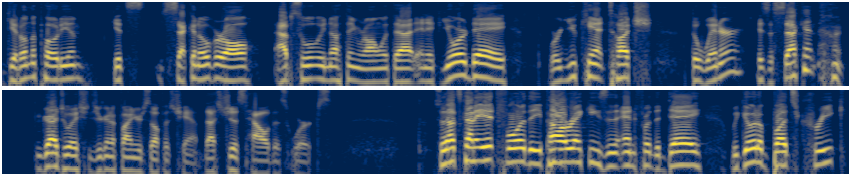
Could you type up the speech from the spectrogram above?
get on the podium, get second overall. Absolutely nothing wrong with that. And if your day where you can't touch the winner is a second, congratulations, you're going to find yourself as champ. That's just how this works. So that's kind of it for the power rankings and for the day. We go to Budds Creek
